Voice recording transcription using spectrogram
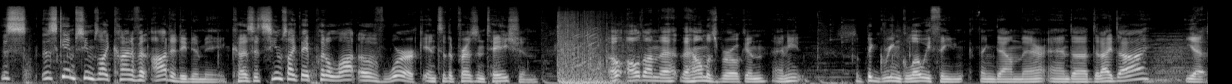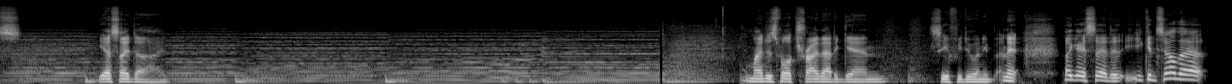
This this game seems like kind of an oddity to me, because it seems like they put a lot of work into the presentation. Oh, hold on, the, the helmet's broken, and he... a big green glowy thing, thing down there, and, uh, did I die? Yes. Yes, I died. Might as well try that again, see if we do any... And it, like I said, you can tell that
